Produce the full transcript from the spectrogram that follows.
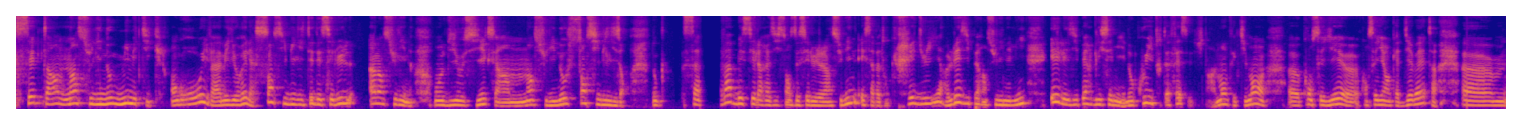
c'est un insulino-mimétique. En gros, il va améliorer la sensibilité des cellules à l'insuline. On dit aussi que c'est un insulino-sensibilisant. Donc ça va baisser la résistance des cellules à l'insuline et ça va donc réduire les hyperinsulinémies et les hyperglycémies. Donc oui, tout à fait, c'est généralement effectivement euh, conseillé, euh, conseillé en cas de diabète. Euh,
